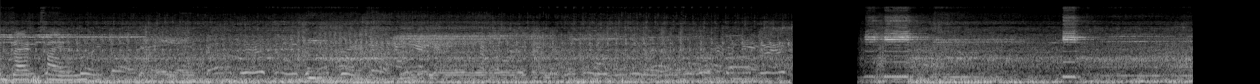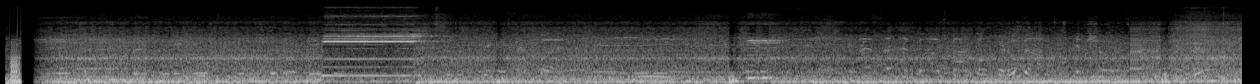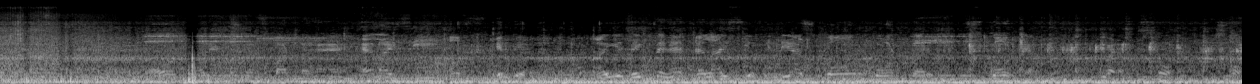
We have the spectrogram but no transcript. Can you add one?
bright का है आइए देखते हैं L I C of India score board पर स्कोर क्या Thank जी मैडम स्कोर स्कोर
